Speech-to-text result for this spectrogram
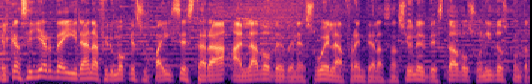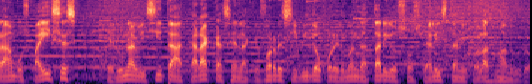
El canciller de Irán afirmó que su país estará al lado de Venezuela frente a las sanciones de Estados Unidos contra ambos países en una visita a Caracas en la que fue recibido por el mandatario socialista Nicolás Maduro.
